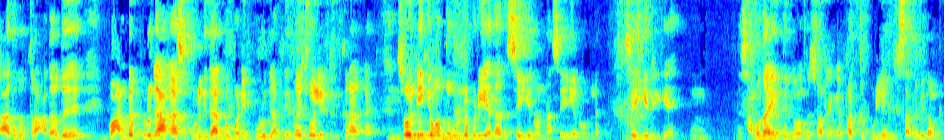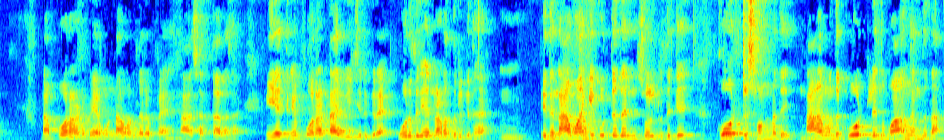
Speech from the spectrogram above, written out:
காது குத்துறான்? அதாவது இப்போ அண்ட புழுகு ஆகாச புழுகு இது அன்புமணி புழுகு அப்படி மாதிரி சொல்லிட்டு இருக்கிறாங்க. ஸோ நீங்கள் வந்து உள்ளபடியே ஏதாவது செய்யணும்னா செய்யணும்ல. செய்கிறீங்க. இந்த சமுதாயத்துக்கு வந்து சொல்கிறீங்க பத்து புள்ளி அஞ்சு சதவீதம். நான் போராடுவேன் உண்ணாவிரதம் இருப்பேன் நான் சத்தால நீ எத்தனையோ போராட்டம் அறிவிச்சிருக்கிற ஒரு தடவை நடந்திருக்குதா. இது நான் வாங்கி கொடுத்ததுன்னு சொல்கிறதுக்கு கோர்ட்டு சொன்னது. நான் வந்து கோர்ட்லேருந்து வாங்கினது தான்.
